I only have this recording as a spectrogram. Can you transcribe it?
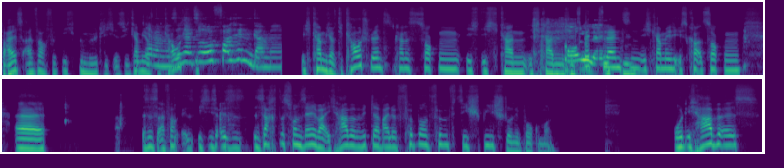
Weil es einfach wirklich gemütlich ist. Ich kann mich Ja, auf die man sich Couch, halt so voll hingammeln. ich, kann mich auf die Couch pflanzen, kann es zocken, ich, ich kann, ich kann mich ins Faulenzen. Bett pflanzen, ich kann mich ich kann zocken. Äh, es ist einfach, ich, ich, es sagt es von selber, ich habe mittlerweile 55 Spielstunden in Pokémon. Und ich habe es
